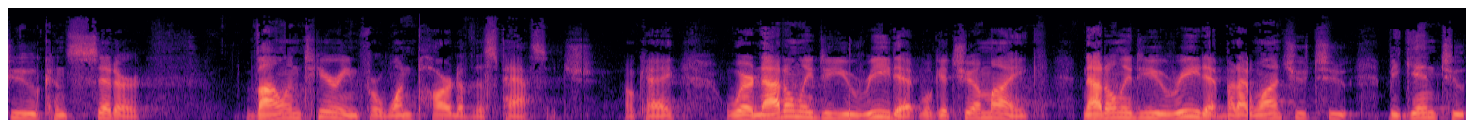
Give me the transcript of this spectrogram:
to consider volunteering for one part of this passage, okay? Where not only do you read it, we'll get you a mic, not only do you read it, but I want you to begin to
